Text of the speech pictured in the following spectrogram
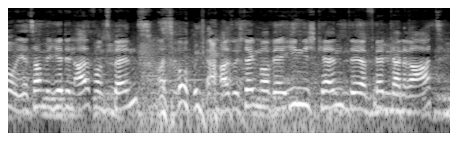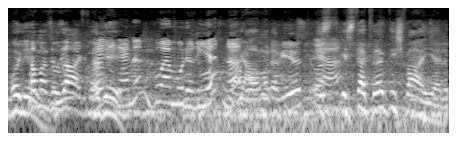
So, jetzt haben wir hier den Alfons Benz. Achso, ja. Also ich denke mal, wer ihn nicht kennt, der fährt kein Rad. Oh je. Kann man so sagen. Ne? je. Kennen, wo er moderiert, ne? Ja. moderiert. Ja. Ist das wirklich wahr hier? Du?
